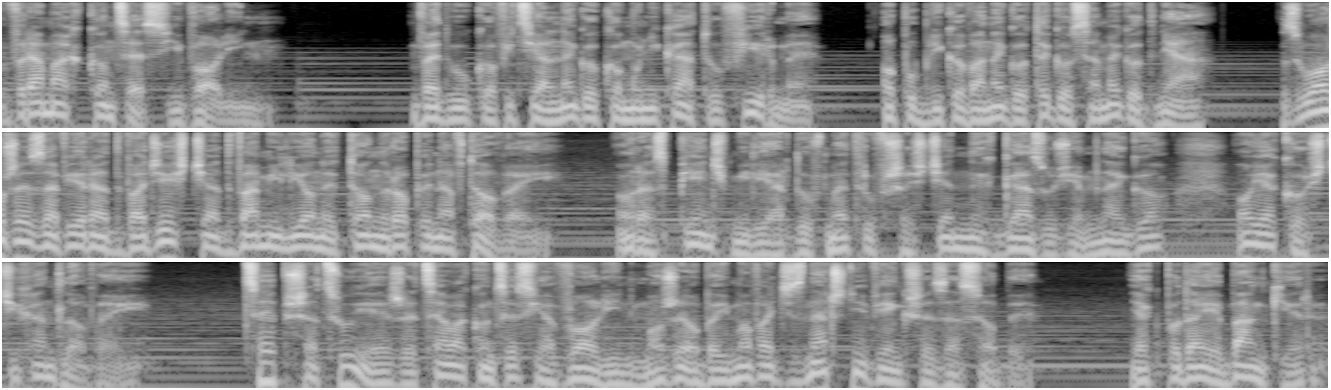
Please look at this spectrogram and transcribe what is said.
w ramach koncesji Wolin. Według oficjalnego komunikatu firmy, opublikowanego tego samego dnia, złoże zawiera 22 miliony ton ropy naftowej oraz 5 miliardów metrów sześciennych gazu ziemnego o jakości handlowej. CEP szacuje, że cała koncesja Wolin może obejmować znacznie większe zasoby. Jak podaje bankier,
